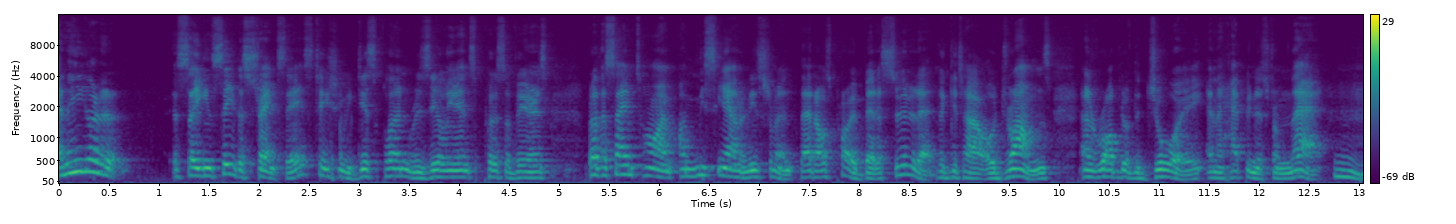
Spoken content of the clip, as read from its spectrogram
And then you got to, so you can see the strengths there. It's teaching me discipline, resilience, perseverance. But at the same time, I'm missing out on an instrument that I was probably better suited at, the guitar or drums, and robbed of the joy and the happiness from that. Hmm.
